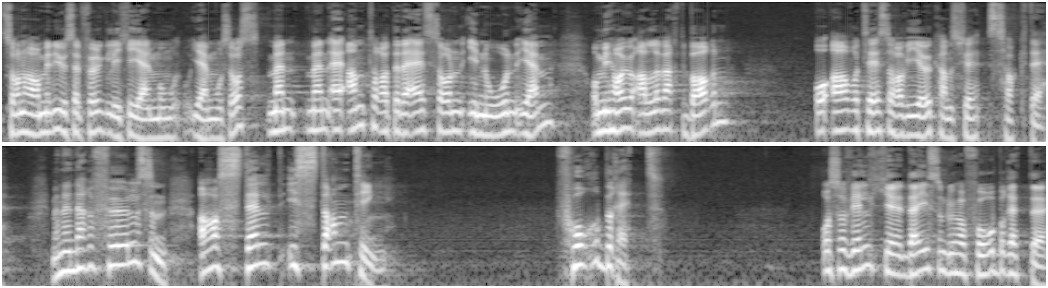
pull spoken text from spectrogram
Sånn har vi det jo selvfølgelig ikke hjemme, hjemme hos oss, men, men, jeg antar at det er sånn i noen hjem. Og vi har jo alle vært barn, og av og til så har vi òg kanskje sagt det. Men den der følelsen av å ha stelt i stand ting, forberedt Og så vil ikke de som du har forberedt det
